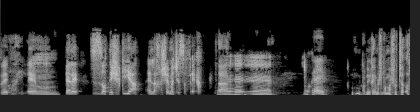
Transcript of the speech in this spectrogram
וכאלה, זאת נשקייה, אין לך שמץ של ספק. אה. אוקיי. בוא נראה אם יש פה משהו טוב.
